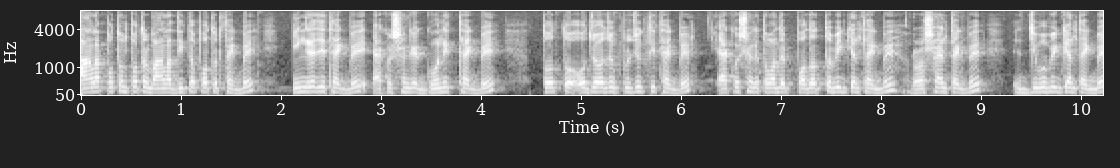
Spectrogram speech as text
বাংলা প্রথম পত্র, বাংলা দ্বিতীয় পত্র থাকবে, ইংরেজি থাকবে, একই সঙ্গে গণিত থাকবে, তথ্য ও যোগাযোগ প্রযুক্তি থাকবে, একই সঙ্গে তোমাদের পদার্থবিজ্ঞান থাকবে, রসায়ন থাকবে, জীববিজ্ঞান থাকবে,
